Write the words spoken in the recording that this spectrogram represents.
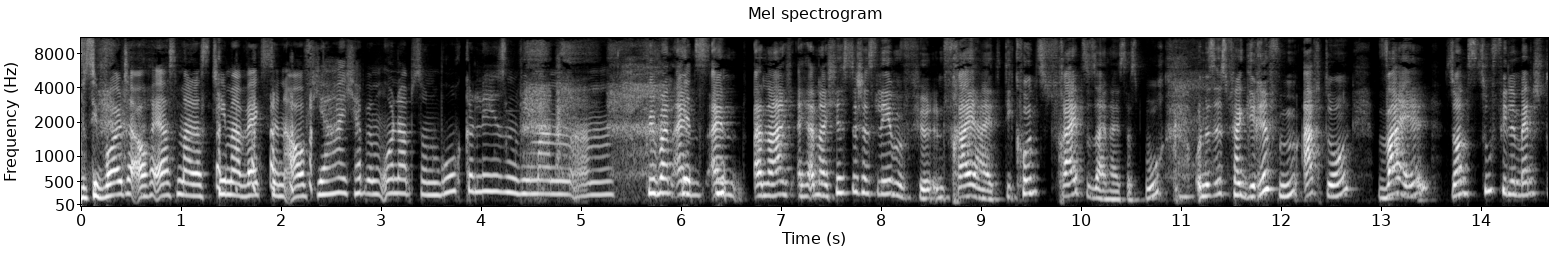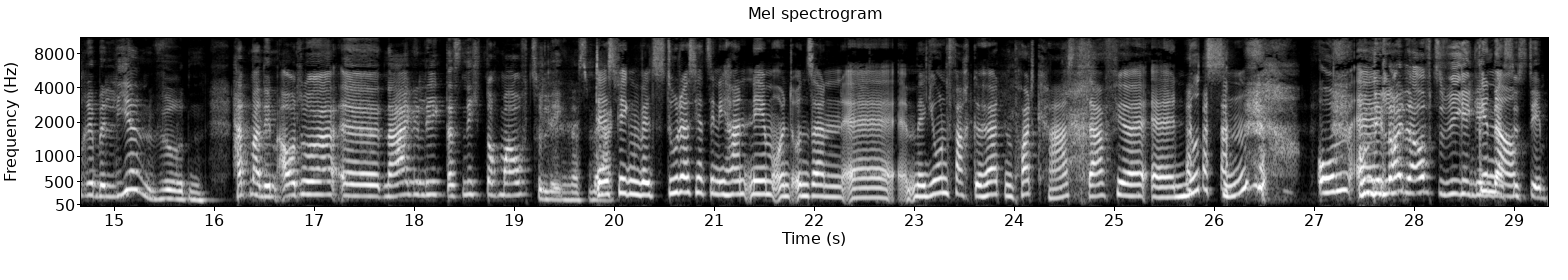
Sie wollte auch erstmal das Thema wechseln auf, ja, ich habe im Urlaub so ein Buch gelesen, wie man. Ähm, Wie man ein, ein anarch anarchistisches Leben führt, in Freiheit. Die Kunst, frei zu sein, heißt das Buch. Und es ist vergriffen, Achtung, weil sonst zu viele Menschen rebellieren würden. Hat man dem Autor äh, nahegelegt, das nicht nochmal aufzulegen, das Werk. deswegen willst du das jetzt in die Hand nehmen und unseren äh, millionenfach gehörten Podcast dafür äh, nutzen, um. um Äh, die Leute aufzuwiegeln gegen genau. das System.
